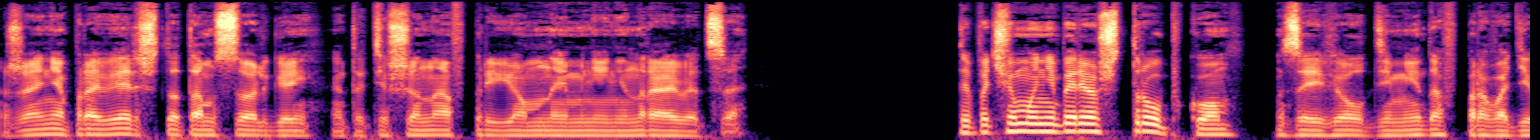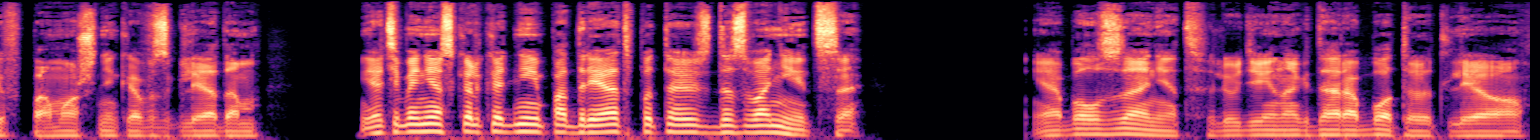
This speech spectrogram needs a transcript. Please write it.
«Женя, проверь, что там с Ольгой. Эта тишина в приемной мне не нравится». «Ты почему не берешь трубку?» — заявил Демидов, проводив помощника взглядом. «Я тебе несколько дней подряд пытаюсь дозвониться». «Я был занят. Люди иногда работают, Лео»,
